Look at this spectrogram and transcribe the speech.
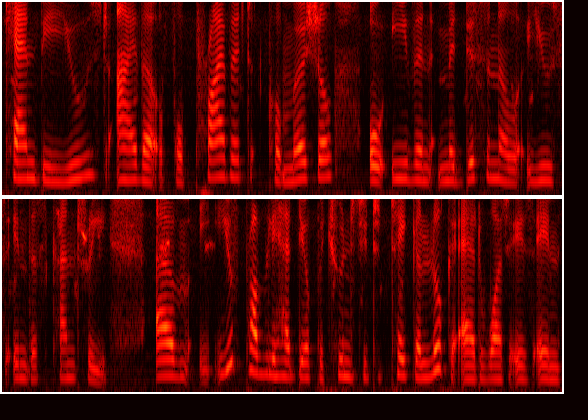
can be used either for private, commercial, or even medicinal use in this country. Um, you've probably had the opportunity to take a look at what is in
